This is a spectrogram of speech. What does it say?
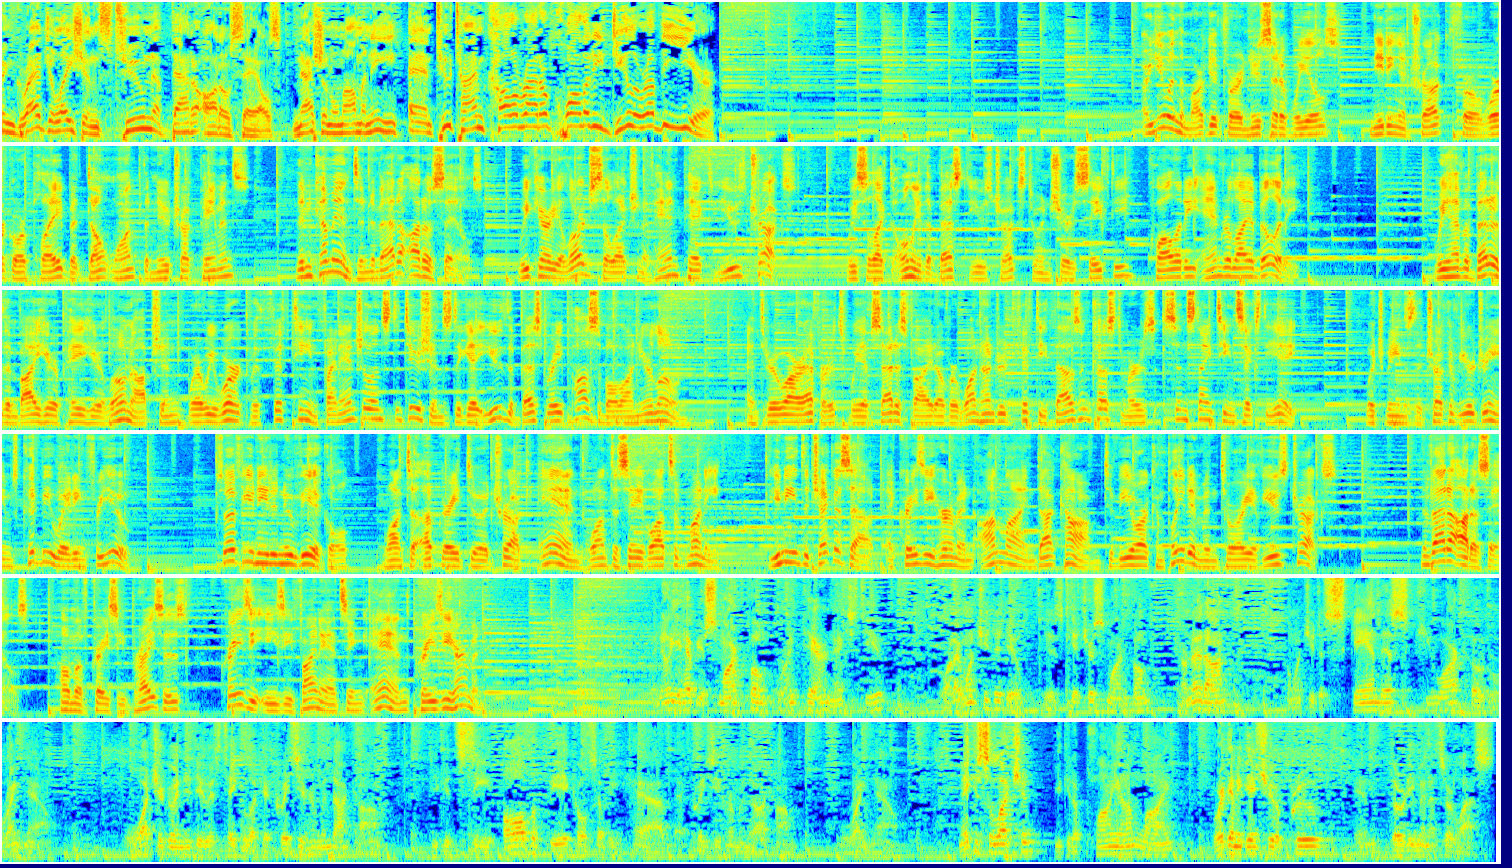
Congratulations to Nevada Auto Sales, national nominee and two time Colorado Quality Dealer of the Year. Are you in the market for a new set of wheels? Needing a truck for work or play but don't want the new truck payments? Then come in to Nevada Auto Sales. We carry a large selection of hand picked used trucks. We select only the best used trucks to ensure safety, quality, and reliability. We have a better than buy here, pay here loan option where we work with 15 financial institutions to get you the best rate possible on your loan and through our efforts, we have satisfied over 150,000 customers since 1968, which means the truck of your dreams could be waiting for you. So if you need a new vehicle, want to upgrade to a truck, and want to save lots of money, you need to check us out at crazyhermanonline.com to view our complete inventory of used trucks. Nevada Auto Sales, home of crazy prices, crazy easy financing, and Crazy Herman I know you have your smartphone right there next to you. What I want you to do is get your smartphone, turn it on. I want you to scan this QR code right now. What you're going to do is take a look at crazyherman.com. You can see all the vehicles that we have at crazyherman.com right now. Make a selection. You can apply online. We're going to get you approved in 30 minutes or less.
